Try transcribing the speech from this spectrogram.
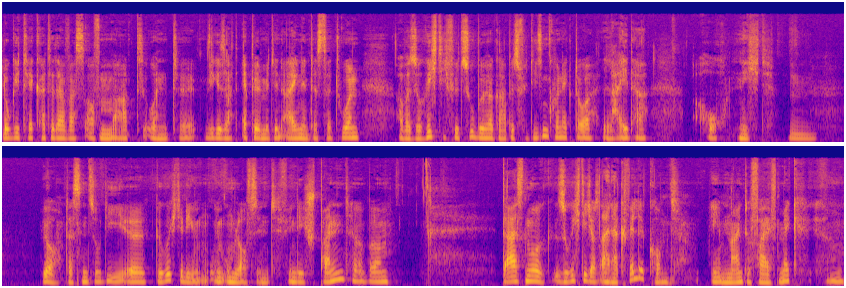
Logitech hatte da was auf dem Markt und äh, wie gesagt, Apple mit den eigenen Tastaturen. Aber so richtig viel Zubehör gab es für diesen Konnektor leider auch nicht. Ja, das sind so die äh, Gerüchte, die im, im Umlauf sind. Finde ich spannend, aber da es nur so richtig aus einer Quelle kommt, im 9-to-5 Mac, ähm,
